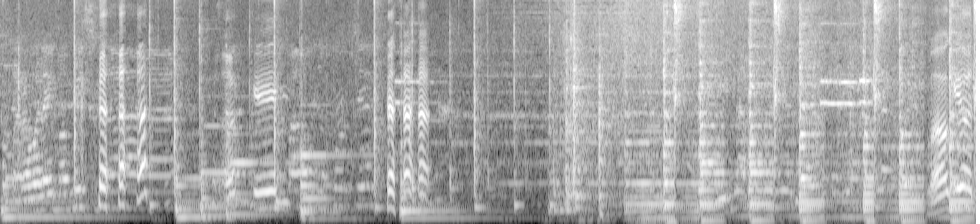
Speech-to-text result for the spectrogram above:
Para wala'y mamiss na. Okay. Wow, good.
